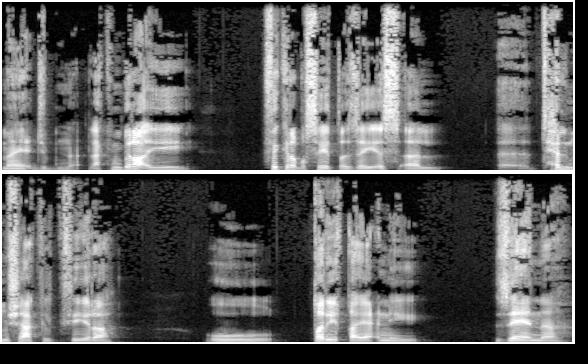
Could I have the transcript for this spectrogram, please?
ما يعجبنا. لكن برأيي فكرة بسيطة زي اسأل تحل مشاكل كثيرة وطريقة يعني زينة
